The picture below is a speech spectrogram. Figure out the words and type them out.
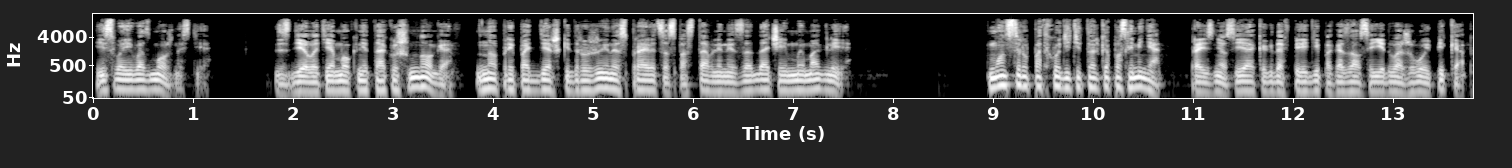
и свои возможности. Сделать я мог не так уж много, но при поддержке дружины справиться с поставленной задачей мы могли. «К монстру подходите только после меня», — произнес я, когда впереди показался едва живой пикап.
